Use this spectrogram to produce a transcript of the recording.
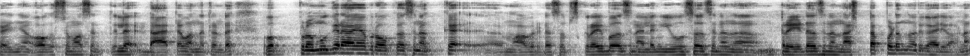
കഴിഞ്ഞ ഓഗസ്റ്റ് മാസത്തിൽ ഡാറ്റ വന്നിട്ടുണ്ട്. അപ്പോൾ പ്രമുഖരായ ബ്രോക്കേഴ്സിനൊക്കെ അവരുടെ സബ്സ്ക്രൈബേഴ്സിന് അല്ലെങ്കിൽ യൂസേഴ്സിന് ട്രേഡേഴ്സിന് നഷ്ടപ്പെടുന്ന ഒരു കാര്യമാണ്.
